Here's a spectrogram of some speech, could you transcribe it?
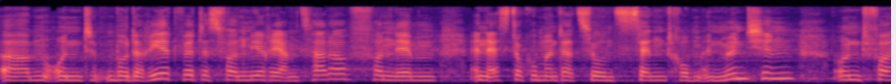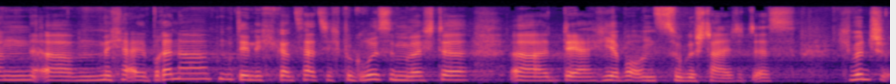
Ähm, und moderiert wird es von Miriam Zadov von dem NS-Dokumentationszentrum in München und von ähm, Michael Brenner, den ich ganz herzlich begrüßen möchte, äh, der hier bei uns zugestaltet ist. Ich wünsche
